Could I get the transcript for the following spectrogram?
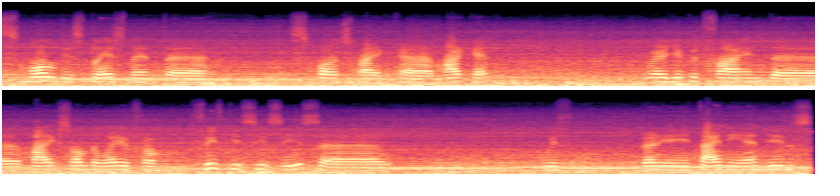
small displacement uh, sports bike uh, market where you could find uh, bikes all the way from 50 cc's uh, with very tiny engines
